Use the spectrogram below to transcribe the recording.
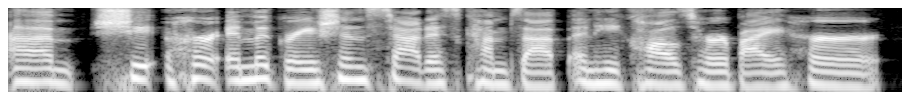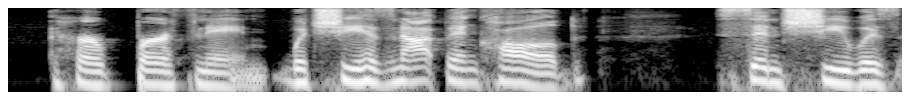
um she her immigration status comes up and he calls her by her her birth name which she has not been called since she was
